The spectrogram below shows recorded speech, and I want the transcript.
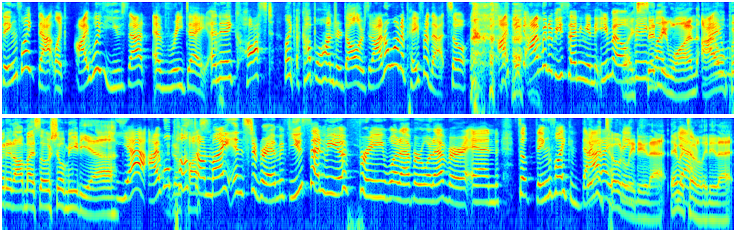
things like that, like I would use that every day, and it cost like a couple hundred dollars, and I don't want to pay for that. So I think I'm gonna be sending an email Like, being send like, me one. I, will put it on my social media. Yeah, I will It'll post cost- on my Instagram if you send me a free whatever, whatever. And so things like that. They would totally think- do that. They would Yeah. totally do that.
